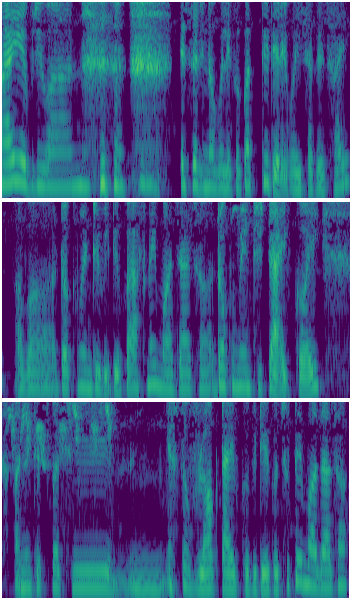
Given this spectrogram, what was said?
हाई एभ्री वान यसरी नबोलेको कति धेरै भइसकेको छ है। अब डकुमेन्ट्री भिडियोको आफ्नै मजा छ। डकुमेन्ट्री टाइपको है। अनि त्यसपछि यस्तो भ्लग टाइपको भिडियोको छुट्टै मजा छ।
